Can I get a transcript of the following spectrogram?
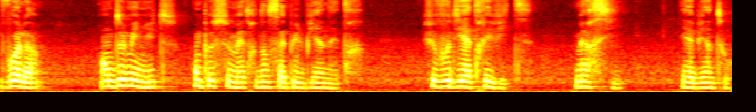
Voilà, en deux minutes, on peut se mettre dans sa bulle bien-être. Je vous dis à très vite. Merci et à bientôt.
